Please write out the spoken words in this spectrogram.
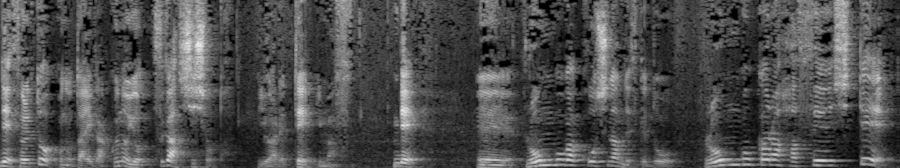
で、それとこの大学の4つが師書と言われています。で、えー論語が孔子なんですけど、論語から派生して、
